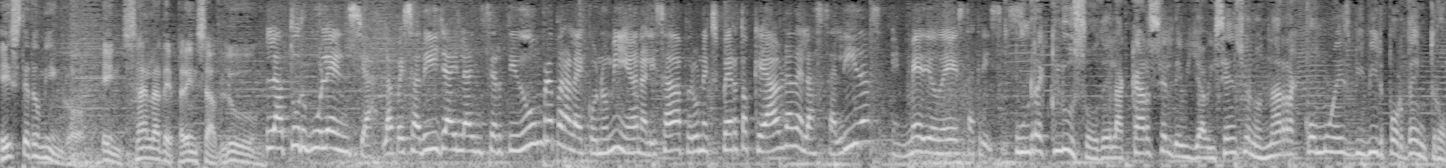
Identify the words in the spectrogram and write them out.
Este domingo, en Sala de Prensa Blue, La turbulencia, la pesadilla y la incertidumbre para la economía analizada por un experto que habla de las salidas en medio de esta crisis. Un recluso de la cárcel de Villavicencio nos narra cómo es vivir por dentro,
